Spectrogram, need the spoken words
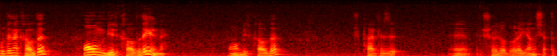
Burada ne kaldı? 11 kaldı değil mi? 11 kaldı. Şu parantezi e, şöyle oldu. Orayı yanlış yaptık.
